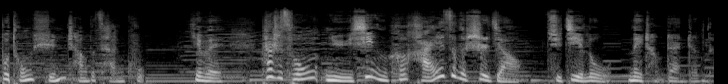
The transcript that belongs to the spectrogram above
不同寻常的残酷，因为他是从女性和孩子的视角去记录那场战争的。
